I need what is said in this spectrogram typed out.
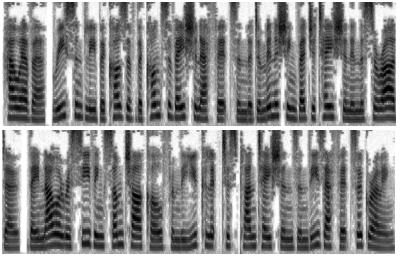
However, recently because of the conservation efforts and the diminishing vegetation in the Cerrado, they now are receiving some charcoal from the eucalyptus plantations and these efforts are growing.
